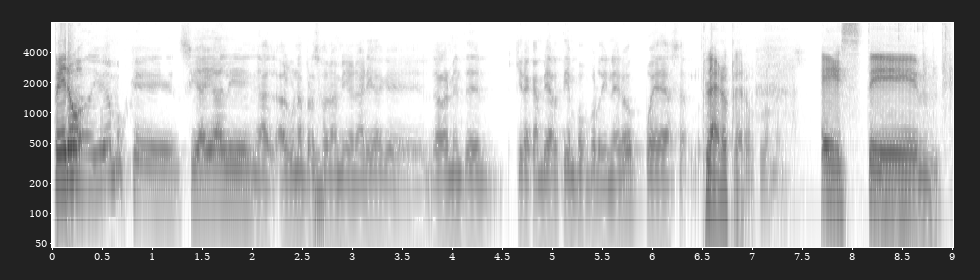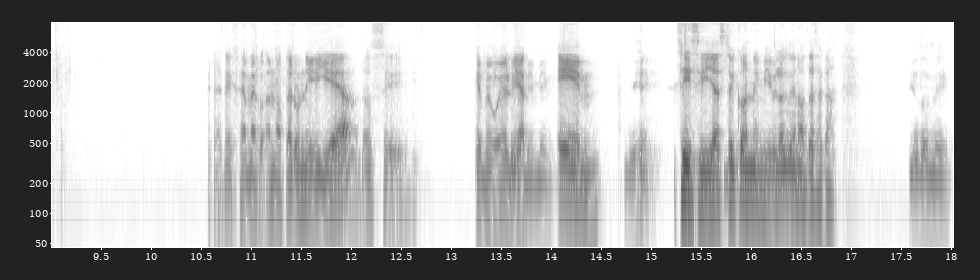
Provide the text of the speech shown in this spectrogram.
pero... digamos que si hay alguien, alguna persona millonaria que realmente quiera cambiar tiempo por dinero, puede hacerlo. Claro, claro. Este... Espera, déjame anotar una idea, no sé, que me voy a olvidar. Em, bien, Sí, sí, ya estoy con mi blog de notas acá. Yo también.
